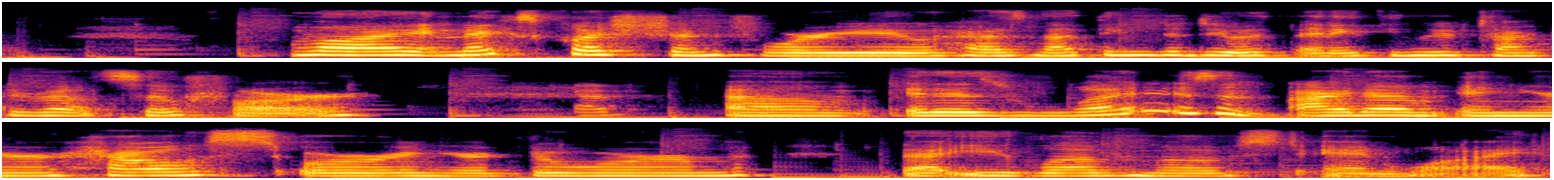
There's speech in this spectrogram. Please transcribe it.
My next question for you has nothing to do with anything we've talked about so far. Okay. Um, it is what is an item in your house or in your dorm that you love most and why?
